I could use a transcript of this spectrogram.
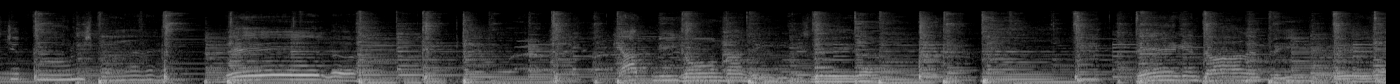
was just your foolish mind. Layla got me on my knees, Layla. Begging, darling, please, Layla.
